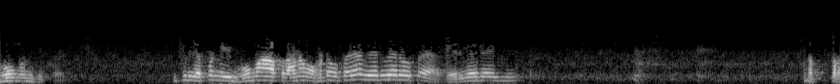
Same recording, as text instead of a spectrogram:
భూమని చెప్పాడు ఇప్పుడు చెప్పండి ఈ భూమ ఆ ప్రాణం ఒకటవుతాయా వేరువేరు అవుతాయా వేరువేరేది తత్ర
